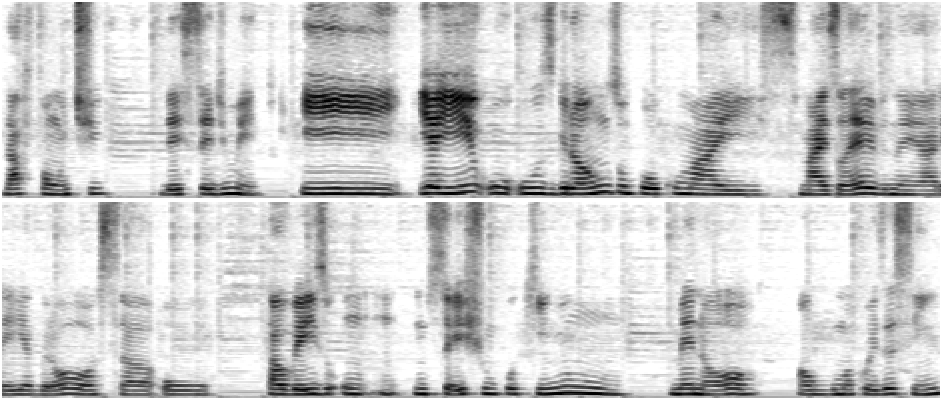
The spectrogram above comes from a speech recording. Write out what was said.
da fonte desse sedimento. E, e aí, o, os grãos um pouco mais, mais leves, né, areia grossa, ou talvez um, um, um seixo um pouquinho menor, alguma coisa assim,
